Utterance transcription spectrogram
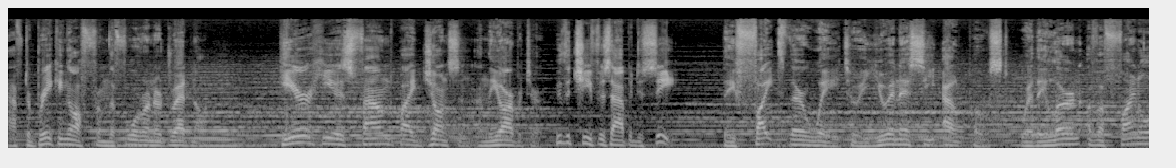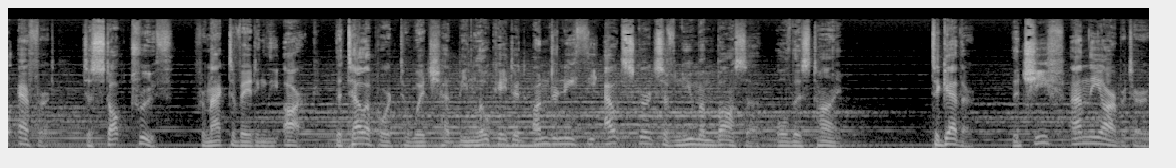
after breaking off from the Forerunner Dreadnought. Here he is found by Johnson and the Arbiter, who the Chief is happy to see. They fight their way to a UNSC outpost where they learn of a final effort to stop Truth from activating the Ark, the teleport to which had been located underneath the outskirts of New Mombasa all this time. Together, the Chief and the Arbiter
